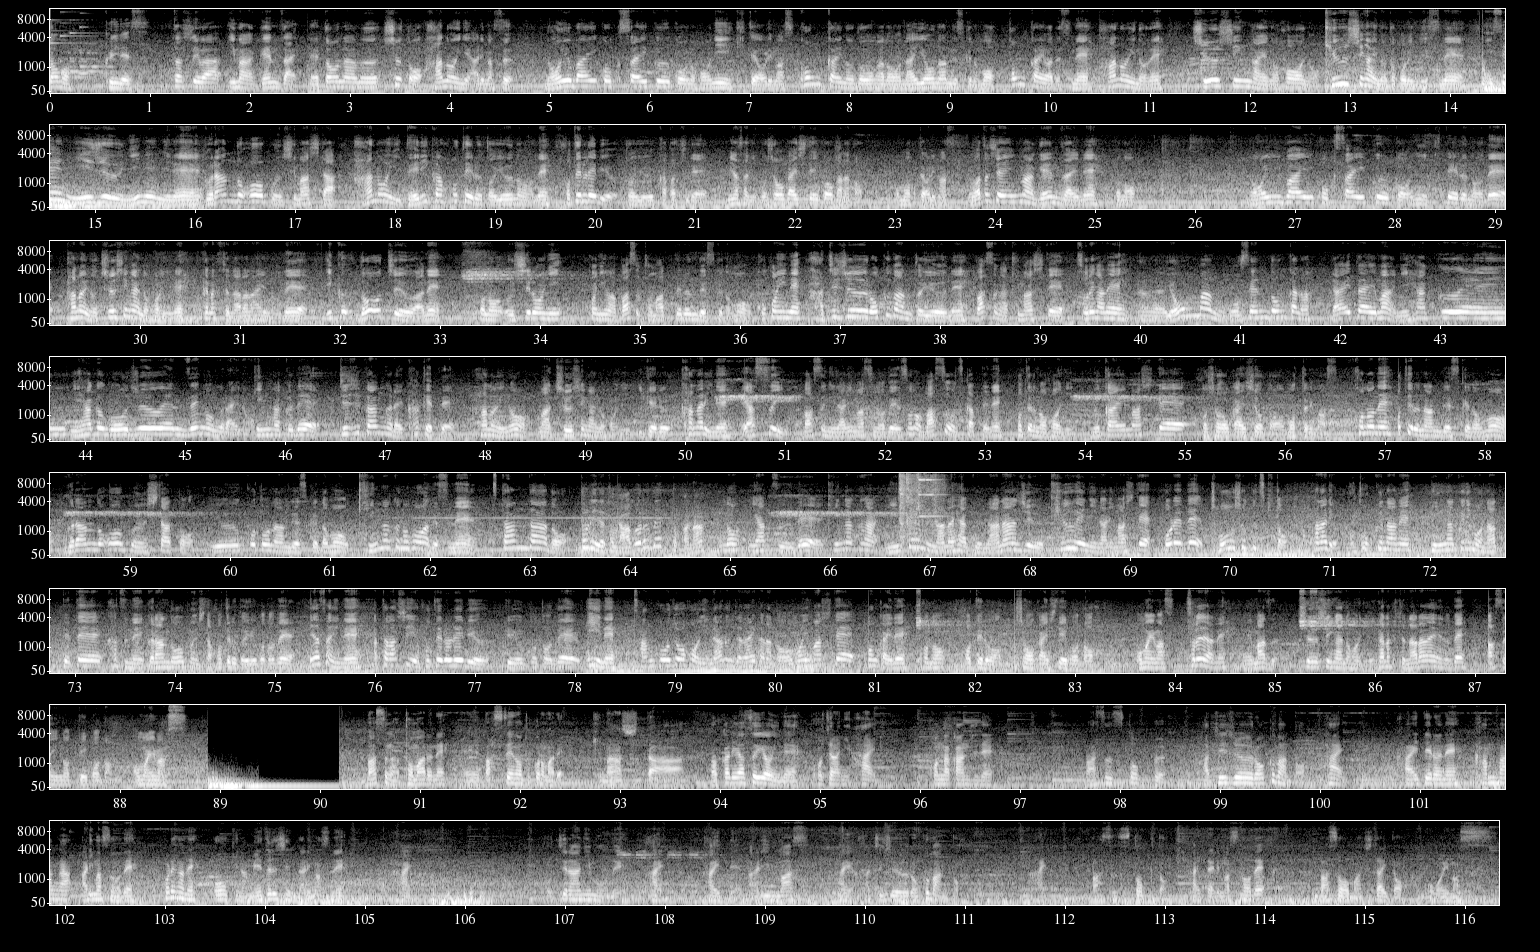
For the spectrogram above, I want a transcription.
どうも国です。私は今現在ベトナム首都ハノイにありますノイバイ国際空港の方に来ております。今回の動画の内容なんですけども今回はですねハノイのね中心街の方の旧市街のところにですね2022年にねグランドオープンしましたハノイデリカホテルというのをねホテルレビューという形で皆さんにご紹介していこうかなと思っております。私は今現在ねこのノイバイ国際空港に来ているのでハノイの中心街の方にね行かなくちゃならないので行く道中はねこの後ろにここにはバス止まってるんですけどもここにね86番というねバスが来ましてそれがね、うん、4万5000ドンかな。だいたいまあ200円250円前後ぐらいの金額で1時間ぐらいかけてハノイの、まあ、中心街の方に行けるかなりね安いバスになりますのでそのバスを使ってねホテルの方に向かいましてご紹介しようと思っております。このねホテルなんですけどもグランドオープンしたということなんですけども金額の方はですねスタンダード1人だとダブルベッドトかなのやつで金額が2779円になりましてこれで朝食付きとかなりお得なね金額にもなっててかつねグランドオープンしたホテルということで皆さんにね新しいホテルレビューっていうことでいいね参考情報になるんじゃないかなと思いまして今回ねこのホテルを紹介していこうと思います。それではねまず中心街の方に行かなくちゃならないのでバスに乗っていこうと思います。バスが止まるね、えー、バス停のところまで来ました。分かりやすいようにねこちらにはい。こんな感じでバスストップ86番とはい。書いてるね看板がありますのでこれがね大きな目印になりますね。はい。こちらにもねはい。書いてあります。はい86番とはい。バスストップと書いてありますのでバスを待ちたいと思います。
